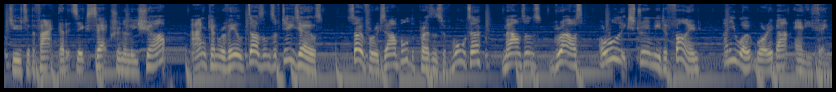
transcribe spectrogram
due to the fact that it's exceptionally sharp and can reveal dozens of details. So for example, the presence of water, mountains, grass are all extremely defined and you won't worry about anything.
